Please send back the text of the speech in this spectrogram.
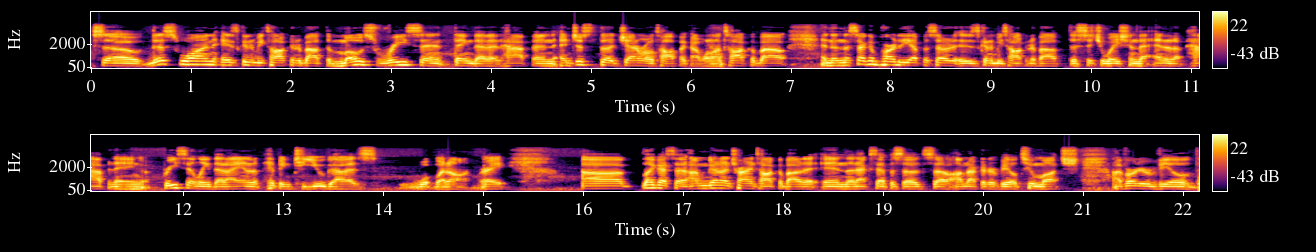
So, this one is going to be talking about the most recent thing that had happened and just the general topic I want to talk about. And then the second part of the episode is going to be talking about the situation that ended up happening recently that I ended up hipping to you guys what went on, right? Uh, like I said, I'm gonna try and talk about it in the next episode, so I'm not gonna reveal too much. I've already revealed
